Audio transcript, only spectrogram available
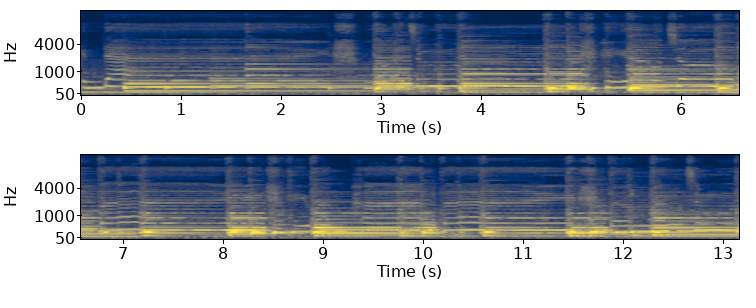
กันได้เราอาจจะมุนให้เราจบไป ให้วันผ่านไป แต่มันจะมุน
